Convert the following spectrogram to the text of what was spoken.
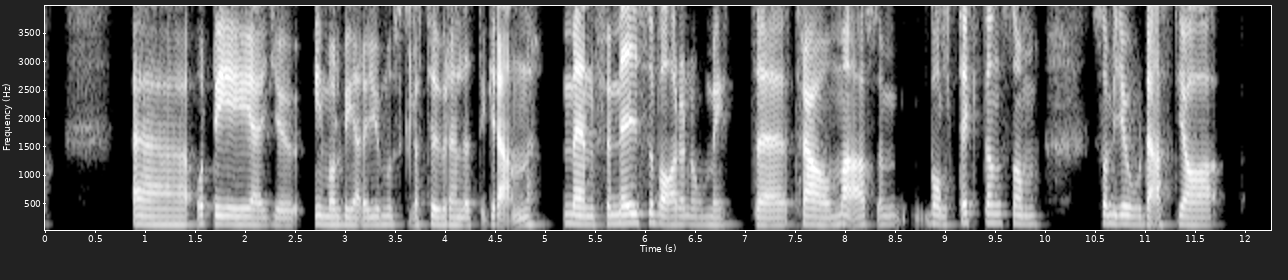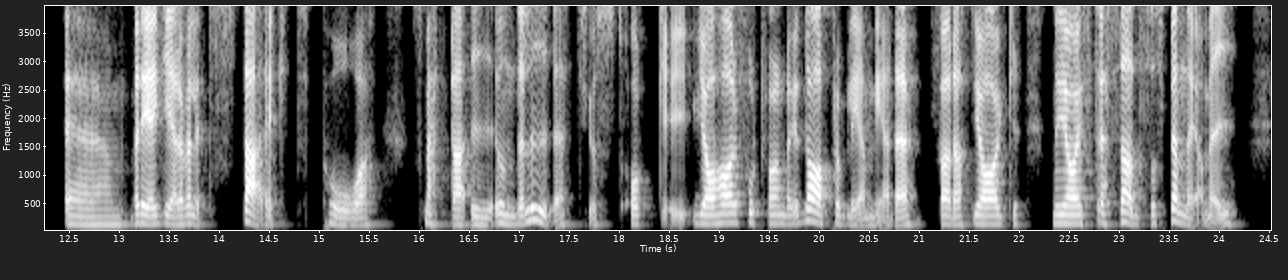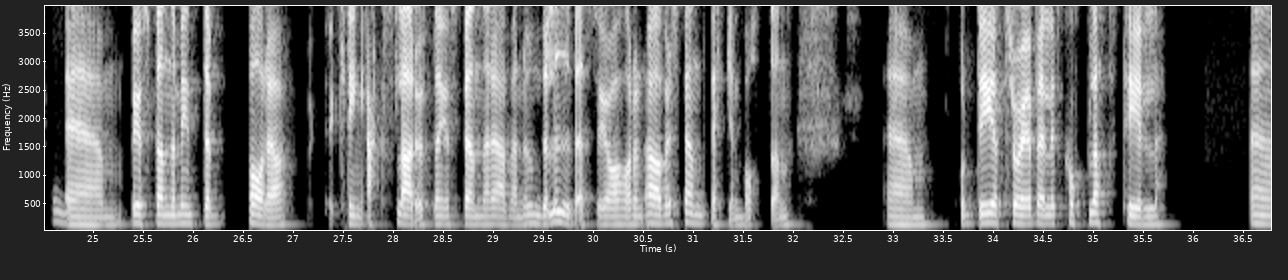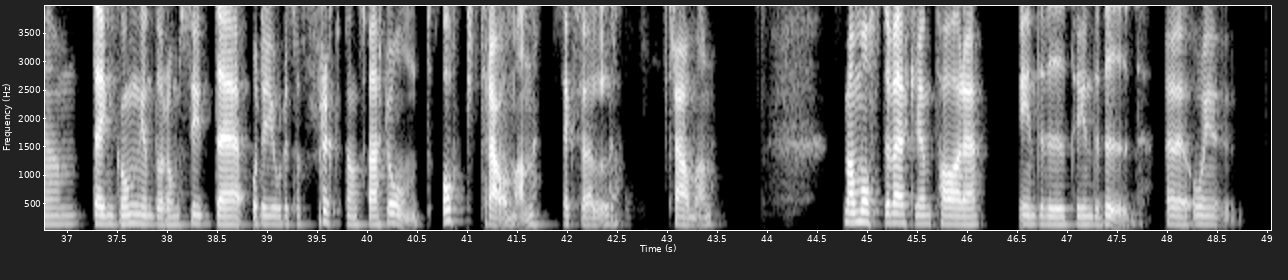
uh, och det är ju, involverar ju muskulaturen lite grann. Men för mig så var det nog mitt uh, trauma, alltså våldtäkten som, som gjorde att jag uh, reagerade väldigt starkt på smärta i underlivet just. Och jag har fortfarande idag problem med det för att jag när jag är stressad så spänner jag mig. Mm. um, och jag spänner mig inte bara kring axlar utan jag spänner även underlivet. Så jag har en överspänd bäckenbotten. Um, och det tror jag är väldigt kopplat till um, den gången då de sydde och det gjorde så fruktansvärt ont och trauman, sexuell trauman man måste verkligen ta det individ till individ. Eh, och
